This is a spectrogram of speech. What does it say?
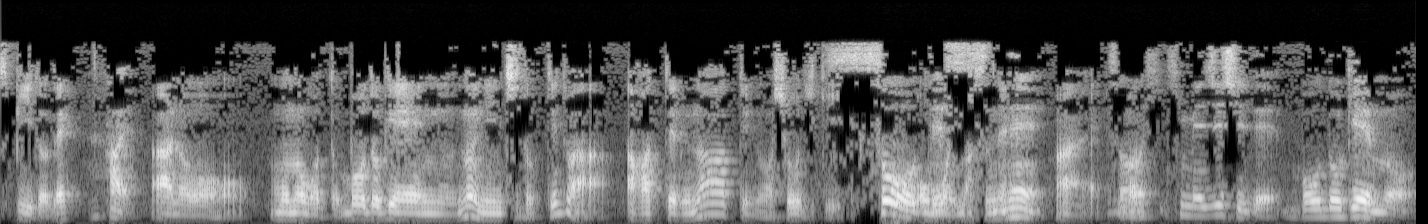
スピードで、はい。あのー物事、ボードゲームの認知度っていうのは上がってるなっていうのは正直思いますすね。ね。はい。その姫路市でボードゲームを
